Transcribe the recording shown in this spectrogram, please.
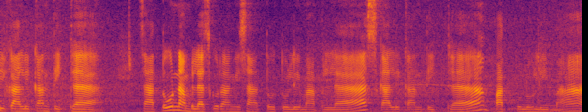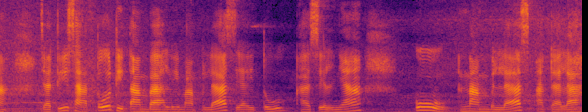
dikalikan 3 1 16 kurangi 1 itu 15 kalikan 3 45 jadi 1 ditambah 15 yaitu hasilnya U16 adalah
